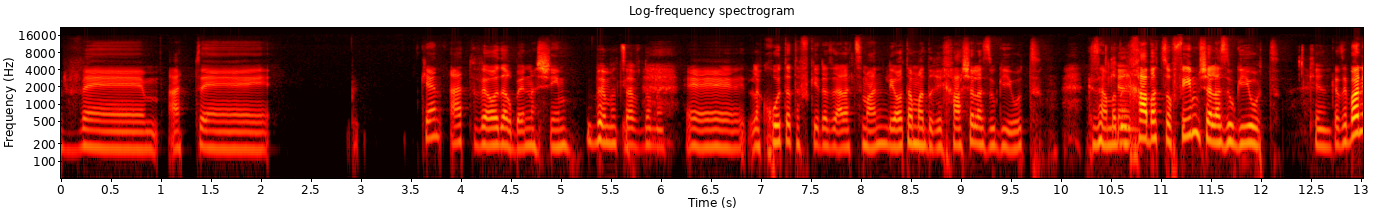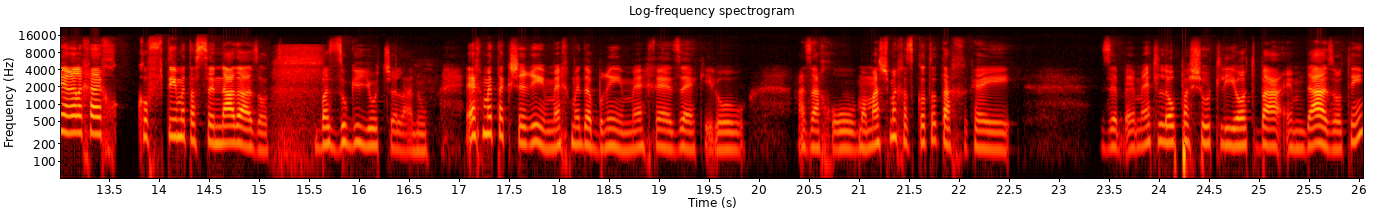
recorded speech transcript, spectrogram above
ואת, אה, כן, את ועוד הרבה נשים במצב דומה. אה, לקחו את התפקיד הזה על עצמן, להיות המדריכה של הזוגיות. כן. זה המדריכה בצופים של הזוגיות. כן. כזה בוא נראה לך איך כופתים את הסנדה הזאת בזוגיות שלנו. איך מתקשרים, איך מדברים, איך אה, זה, כאילו... אז אנחנו ממש מחזקות אותך, כי זה באמת לא פשוט להיות בעמדה הזאתי.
